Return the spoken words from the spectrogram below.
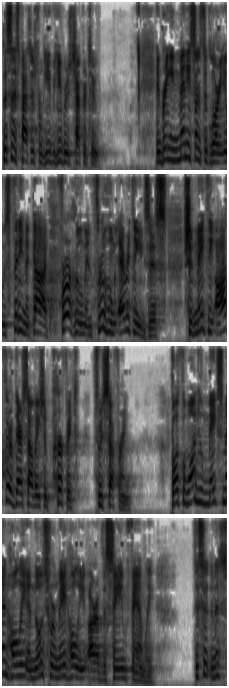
Listen to this passage from Hebrews chapter 2. In bringing many sons to glory, it was fitting that God, for whom and through whom everything exists, should make the author of their salvation perfect through suffering. Both the one who makes men holy and those who are made holy are of the same family. This, is, this,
